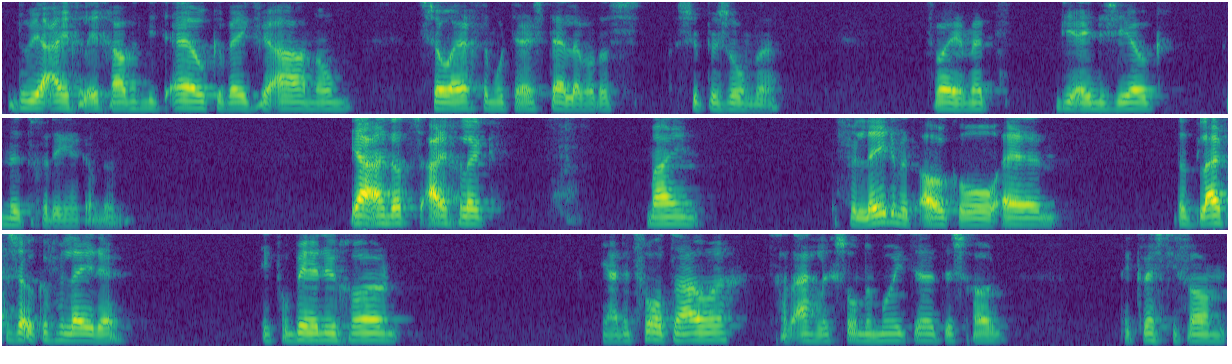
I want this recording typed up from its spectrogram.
doe je eigen lichaam het niet elke week weer aan om zo erg te moeten herstellen. Want dat is super zonde. Terwijl je met die energie ook nuttige dingen kan doen. Ja, en dat is eigenlijk mijn verleden met alcohol. En dat blijft dus ook een verleden. Ik probeer nu gewoon ja, dit vol te houden. Het gaat eigenlijk zonder moeite. Het is gewoon een kwestie van,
